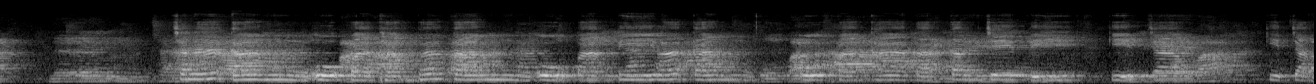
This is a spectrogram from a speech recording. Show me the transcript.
ดหนึ่งชนะกรรมอุปธรรมภกรรมอุปปีละกรรมอุปคาตกรรมเจติ กิจจาวะกิจจาว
